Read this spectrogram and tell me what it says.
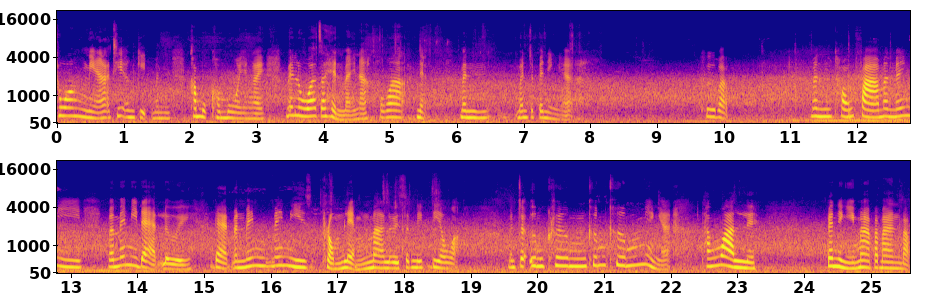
ช่วงเนี้ยที่อังกฤษมันขมุกขมัวยังไง ไม่รู้ว่าจะเห็นไหมนะ เพราะว่าเนี่ยมันมันจะเป็นอย่างเงี้ย คือแบบ มันท้องฟ้ามันไม่มี มันไม่มีแดดเลย แดดมันไม่ไม่มีพรมแหลมมาเลยสักนิดเดียวอะ่ะ มันจะอึมครึมครึมคึมอย่างเงี้ย ทั้งวันเลย เป็นอย่างนี้มาประมาณแบบ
